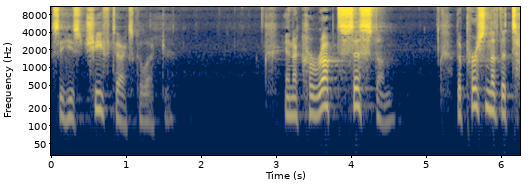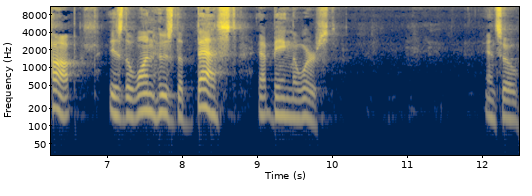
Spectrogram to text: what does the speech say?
See, he's chief tax collector. In a corrupt system, the person at the top is the one who's the best at being the worst. And so,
